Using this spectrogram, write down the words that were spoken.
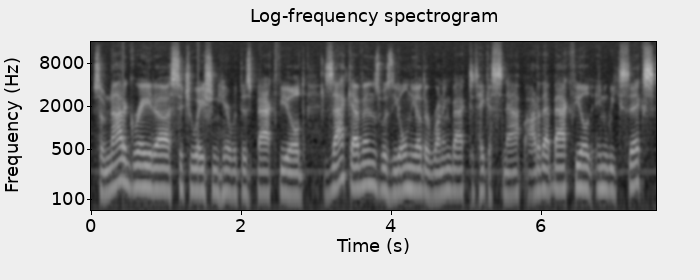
So, not a great uh, situation here with this backfield. Zach Evans was the only other running back to take a snap out of that backfield in week six.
